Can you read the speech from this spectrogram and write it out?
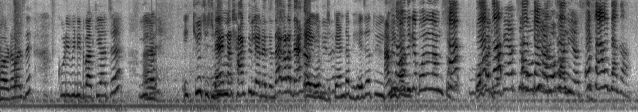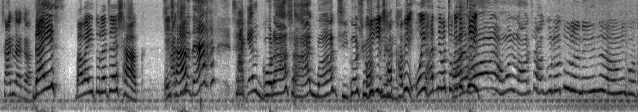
বারোটা বাজতে কুড়ি মিনিট বাকি আছে। আর এই কি হচ্ছে দেখ না শাক তুলে এনেছে। দেখ ওটা দেখ এই ওর প্যান্টটা ভেজা তুই আমি বৌদিকে বললাম তো। ওটা ঢেকে যাচ্ছে বৌদি আর ও পালিয়ে আসছে শাক দেখা। গাইস বাবা এই তুলেছে শাক। এই শাক শাকের গোড়া শাক মাছ শিকো সব কি শাক খাবি? ওই হাত নিয়ে আবার চোখে দিচ্ছিস আমার লাল শাকগুলো তুলে নিয়েছে আমি কত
